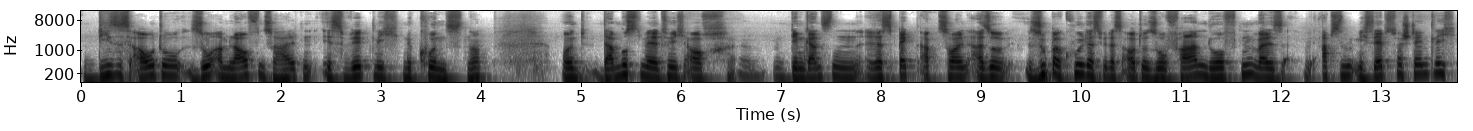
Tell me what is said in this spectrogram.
dieses Auto so am Laufen zu halten, ist wirklich eine Kunst. Ne? Und da mussten wir natürlich auch äh, dem ganzen Respekt abzollen. Also super cool, dass wir das Auto so fahren durften, weil es absolut nicht selbstverständlich.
